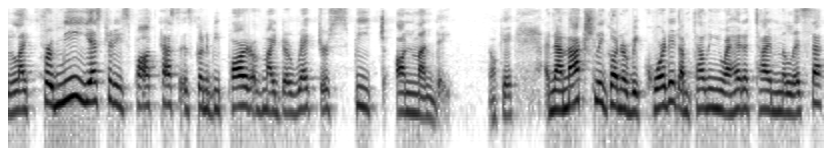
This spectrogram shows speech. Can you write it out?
Like for me, yesterday's podcast is going to be part of my director's speech on Monday. Okay. And I'm actually going to record it. I'm telling you ahead of time, Melissa,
